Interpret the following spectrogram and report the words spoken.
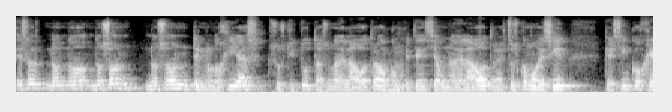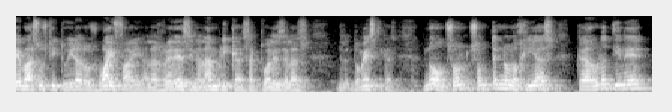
eso no, no, no, son, no son tecnologías sustitutas una de la otra o competencia una de la otra. Esto es como decir que 5G va a sustituir a los Wi-Fi, a las redes inalámbricas actuales de las domésticas. No, son, son tecnologías, cada una tiene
